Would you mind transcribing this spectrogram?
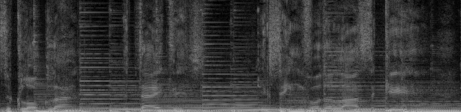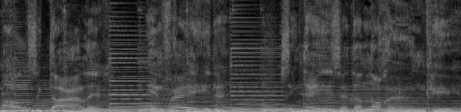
Als de klok luidt, de tijd is. Ik zing voor de laatste keer. Als ik daar lig in vrede, zing deze dan nog een keer.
